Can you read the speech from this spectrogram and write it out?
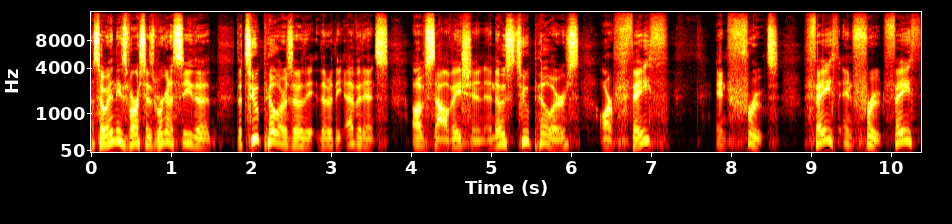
So, in these verses, we're going to see the, the two pillars that are the, that are the evidence of salvation. And those two pillars are faith and fruit. Faith and fruit. Faith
